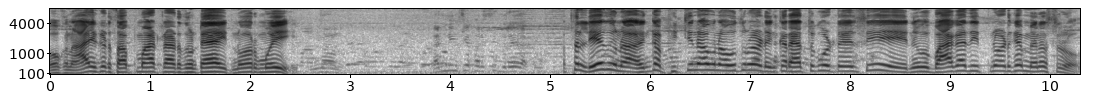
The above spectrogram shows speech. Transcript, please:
ఒక నాయకుడు తప్పు మాట్లాడుతుంటే నోరు మొయ్యి అసలు లేదు. నా ఇంకా పిచ్చి నవ్వు నవ్వుతున్నాడు. ఇంకా రెచ్చగొట్టేసి నువ్వు బాగా తిట్టినోడికే మినిస్టరు.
